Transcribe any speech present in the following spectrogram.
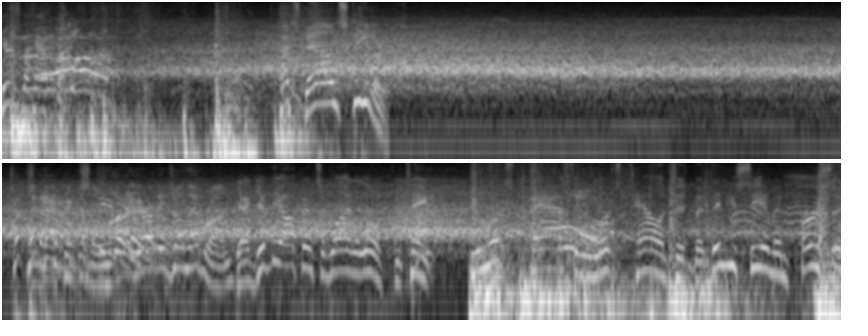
Here's the halfback. Touchdown, Steelers. Touchdown, picked up a lot of yardage on that run. Yeah, give the offensive line a look. The tape. He looks fast and he looks talented, but then you see him in person,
